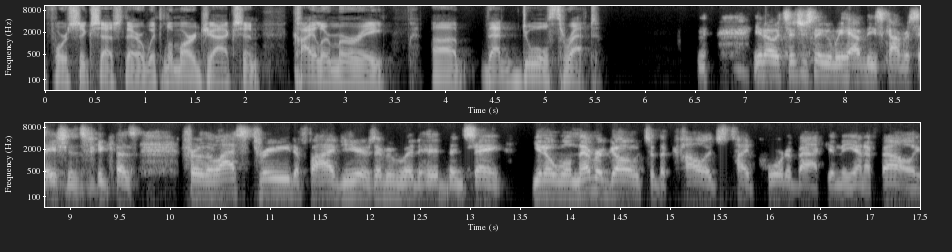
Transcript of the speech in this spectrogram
for success there with Lamar Jackson, Kyler Murray, uh, that dual threat? you know, it's interesting we have these conversations because for the last three to five years, everyone had been saying, you know, we'll never go to the college type quarterback in the NFL.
